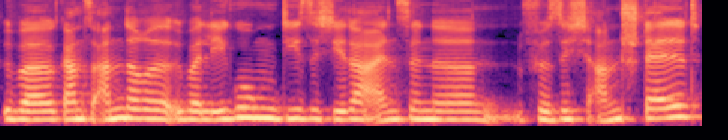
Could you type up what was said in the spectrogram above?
über ganz andere Überlegungen, die sich jeder Einzelne für sich anstellt.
